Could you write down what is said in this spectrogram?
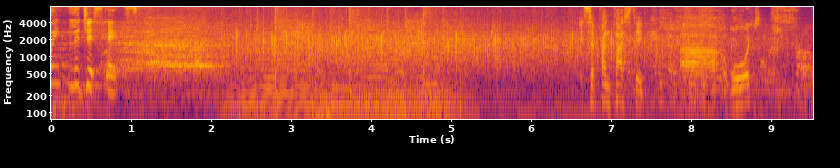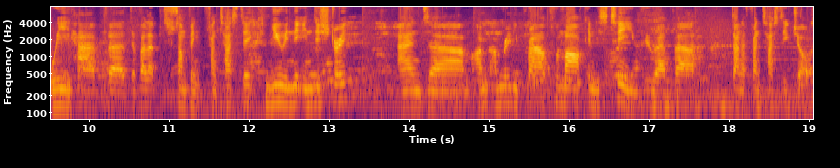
Hotpoint Logistics. It's a fantastic uh, award. We have uh, developed something fantastic, new in the industry, and um, I'm, I'm, really proud for Mark and his team who have uh, done a fantastic job.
